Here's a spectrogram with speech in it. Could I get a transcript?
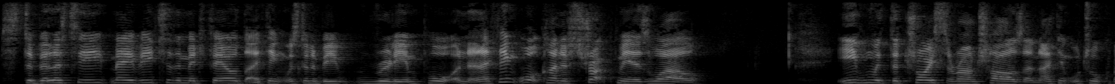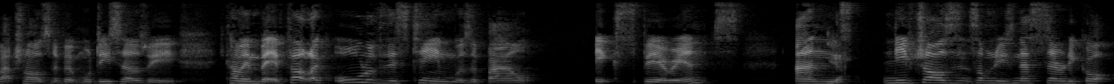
stability maybe to the midfield that I mm-hmm. think was going to be really important. And I think what kind of struck me as well, even with the choice around Charles, and I think we'll talk about Charles in a bit more detail as we come in, but it felt like all of this team was about experience. And yeah. Niamh Charles isn't someone who's necessarily got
